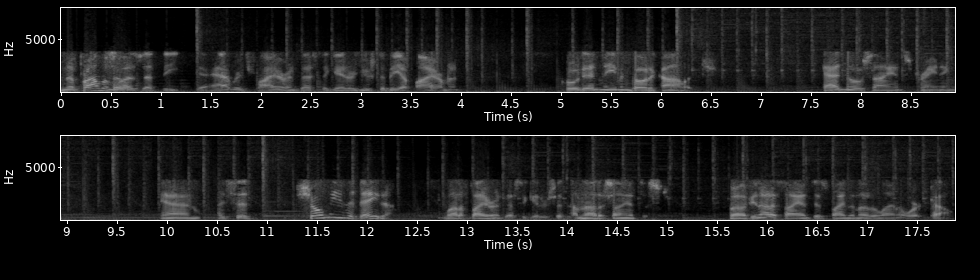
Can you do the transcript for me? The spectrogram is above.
And the problem so, was that the, the average fire investigator used to be a fireman who didn't even go to college, had no science training. And I said, Show me the data. A lot of fire investigators said, I'm not a scientist. Well, if you're not a scientist, find another line of work, pal.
